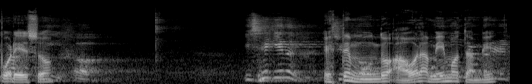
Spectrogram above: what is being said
Por eso, este mundo ahora mismo también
